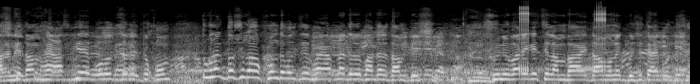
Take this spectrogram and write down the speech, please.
আজকে দাম হ্যাঁ আজকে বলদ দাম একটু কম। তো অনেক দর্শক আমার ফোন দিয়ে বলছে ভাই আপনাদের ওই বাজারের দাম বেশি। শনিবারে গেছিলাম ভাই দাম অনেক বেশি তাই বলছে।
